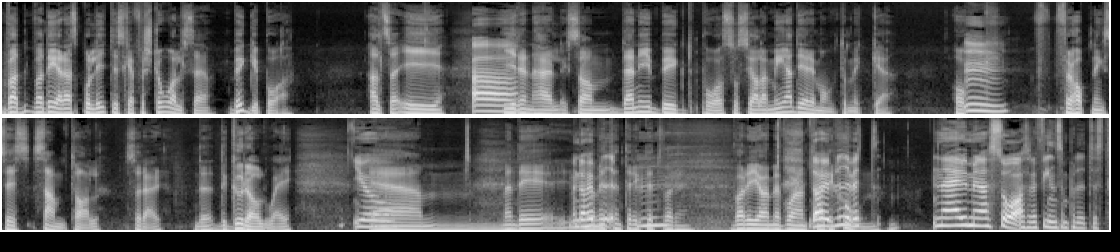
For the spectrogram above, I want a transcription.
vad, vad deras politiska förståelse bygger på. Alltså i, Ja. i den här liksom, den är ju byggd på sociala medier i mångt och mycket. Och Mm. förhoppningsvis samtal, sådär. The, the good old way. Ehm, men det, Men det jag vet blivit- inte riktigt mm. vad, det, vad det gör med ju tradition. blivit- Nej, du menar så. Alltså det finns en politisk...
